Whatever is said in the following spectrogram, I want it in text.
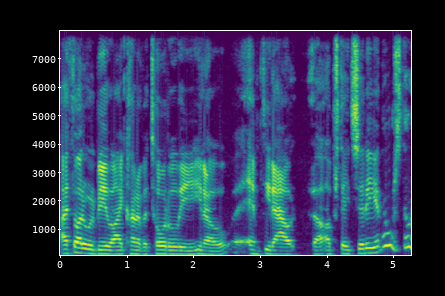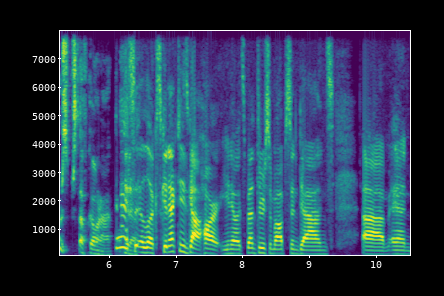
I thought it would be like kind of a totally you know emptied out uh, upstate city, and there was there was some stuff going on. You know. look, Schenectady's got heart. You know, it's been through some ups and downs. Um, and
